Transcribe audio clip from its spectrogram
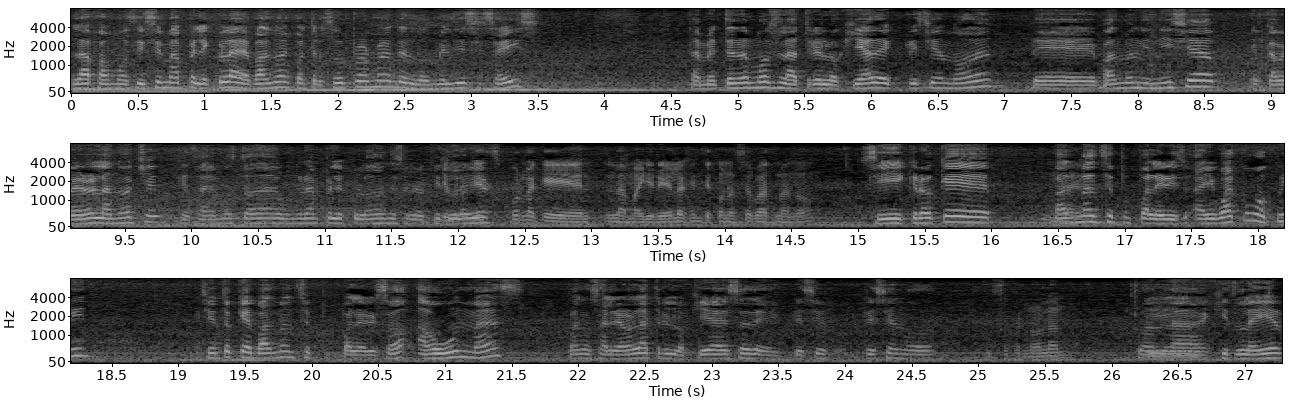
La famosísima película de Batman contra Superman del 2016. También tenemos la trilogía de Christian Nolan de Batman Inicia, El Caballero de la Noche, que sabemos toda un gran película donde salió Heath Ledger. es por la que la mayoría de la gente conoce Batman, ¿no? Sí, creo que Batman se popularizó, igual como Queen, siento que Batman se popularizó aún más cuando salieron la trilogía esa de Christian, Christian Nolan, Christopher Nolan. con Y la Ledger,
